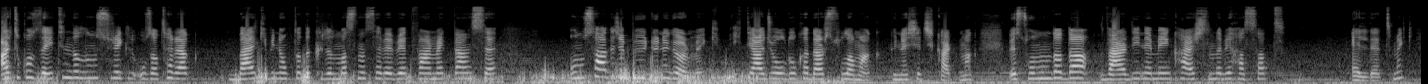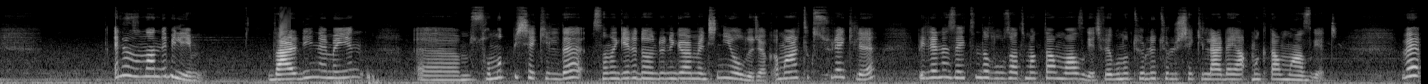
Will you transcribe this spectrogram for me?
Artık o zeytin dalını sürekli uzatarak belki bir noktada kırılmasına sebebiyet vermektense onu sadece büyüdüğünü görmek, ihtiyacı olduğu kadar sulamak, güneşe çıkartmak ve sonunda da verdiğin emeğin karşılığında bir hasat elde etmek. En azından ne bileyim verdiğin emeğin e, somut bir şekilde sana geri döndüğünü görmen için iyi olacak. Ama artık sürekli birilerine zeytin dalı uzatmaktan vazgeç ve bunu türlü türlü şekillerde yapmaktan vazgeç. Ve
